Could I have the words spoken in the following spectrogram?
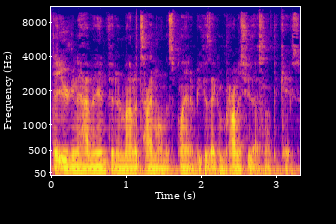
that you're going to have an infinite amount of time on this planet because I can promise you that's not the case.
